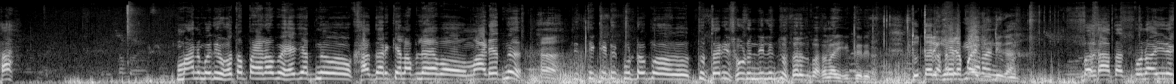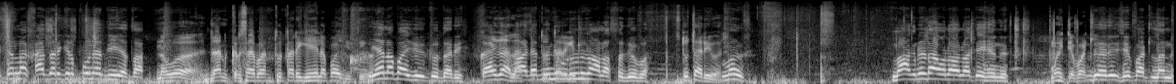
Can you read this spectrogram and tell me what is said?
हा. मानमध्ये होता पहिला ब- ह्याच्यातनं खासदार केला आपल्या माड्यातनं. हां. ती तिकीट कुठं ब- तू तरी सोडून दिली दुसरंच बसला हे करीत. तू तरी घ्यायला पाहिजे होती का? बस आता पुन्हा इलेक्शनला खासदार केलं पुण्यात याचा. नव जानकर साहेबांनी तू तारी घ्यायला पाहिजे होती का? यायला पाहिजे तू तरी. काय झालं असतं माड्यातनं तुतारी निवडून घेतली? झाला असता देऊ बा. तू तारीवर? मग? मागणं डाव लावला ते ह्यानं. मोहिते पाटील. डेरेशे पाटलानं.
